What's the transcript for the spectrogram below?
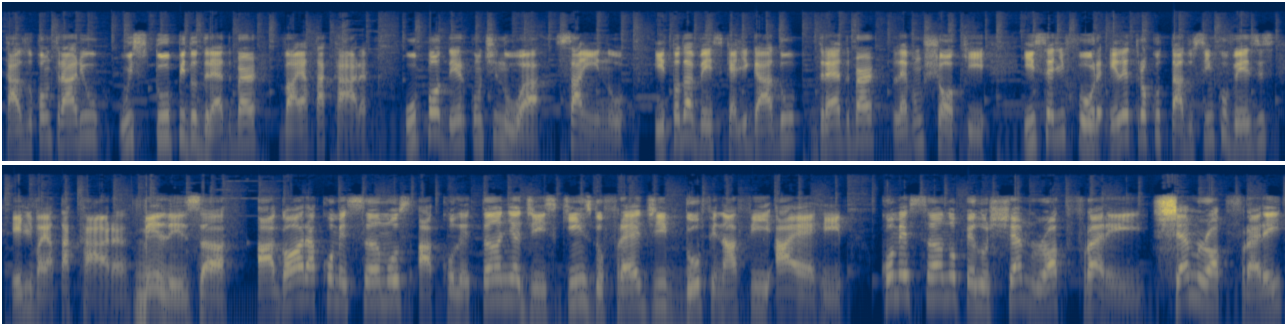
Caso contrário, o estúpido Dreadbear vai atacar. O poder continua saindo e toda vez que é ligado, Dreadbear leva um choque. E se ele for eletrocutado cinco vezes, ele vai atacar. Beleza. Agora começamos a coletânea de skins do Fred do FNAF AR. Começando pelo Shamrock Friday. Shamrock Friday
